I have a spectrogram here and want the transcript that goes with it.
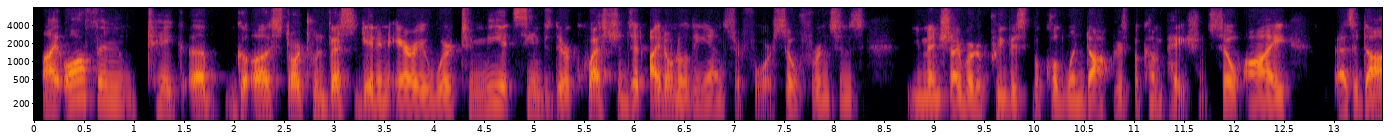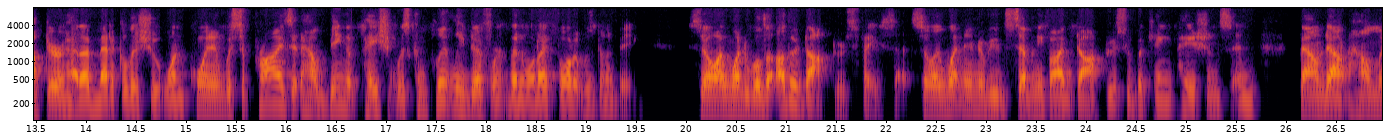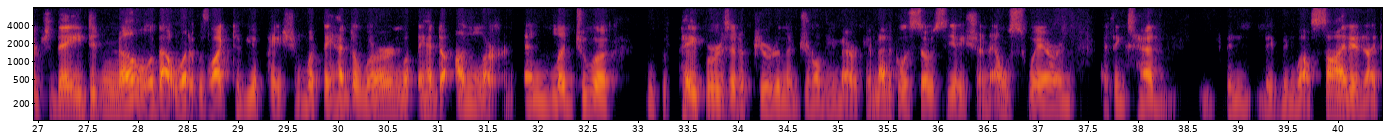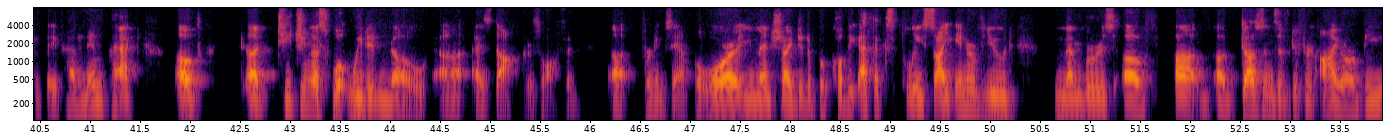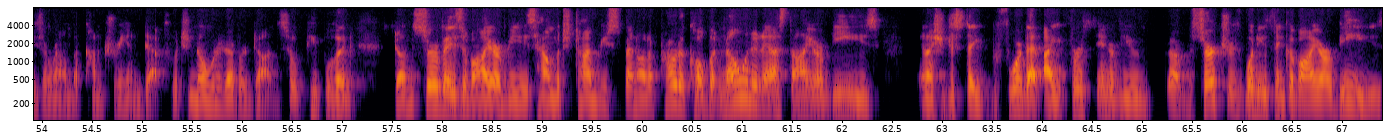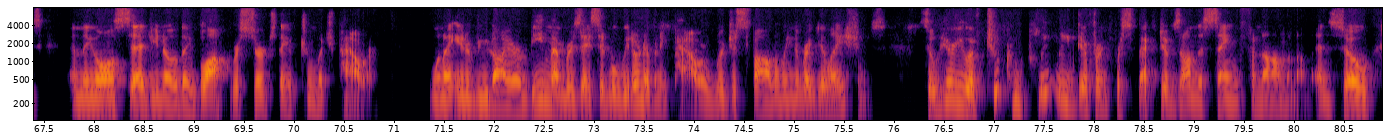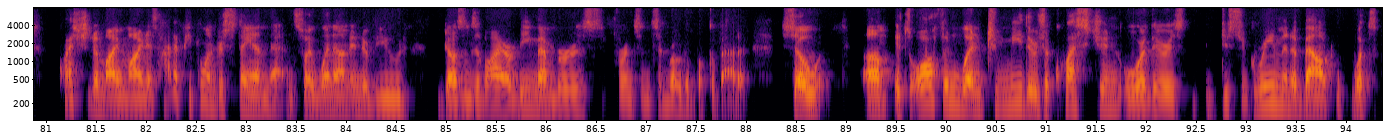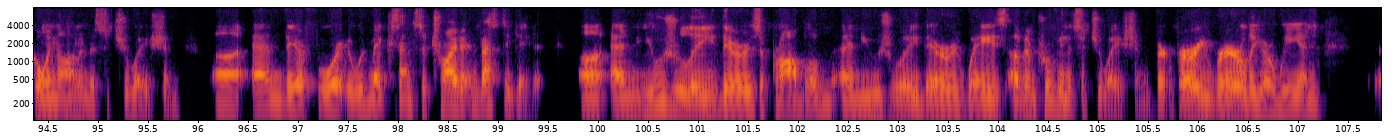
I often take a, uh, start to investigate an area where, to me, it seems there are questions that I don't know the answer for. So, for instance, you mentioned I wrote a previous book called When Doctors Become Patients. So, I, as a doctor, had a medical issue at one point and was surprised at how being a patient was completely different than what I thought it was going to be. So, I wondered, will the other doctors face that? So, I went and interviewed 75 doctors who became patients and found out how much they didn't know about what it was like to be a patient, what they had to learn, what they had to unlearn, and led to a group of papers that appeared in the Journal of the American Medical Association elsewhere, and I think had been they've been well cited, and I think they've had an impact of uh, teaching us what we didn't know uh, as doctors often. Uh, for an example, or you mentioned I did a book called The Ethics Police. I interviewed members of uh, of dozens of different IRBs around the country in depth, which no one had ever done. So people had done surveys of IRBs, how much time do you spend on a protocol, but no one had asked IRBs. And I should just say before that, I first interviewed uh, researchers, what do you think of IRBs? And they all said, you know, they block research, they have too much power. When I interviewed IRB members, they said, well, we don't have any power, we're just following the regulations. So here you have two completely different perspectives on the same phenomenon. And so question in my mind is how do people understand that? And so I went out and interviewed dozens of IRB members, for instance, and wrote a book about it. So um, it's often when to me there's a question or there's disagreement about what's going on in a situation. Uh, and therefore, it would make sense to try to investigate it. Uh, and usually there is a problem, and usually there are ways of improving the situation. Very rarely are we in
